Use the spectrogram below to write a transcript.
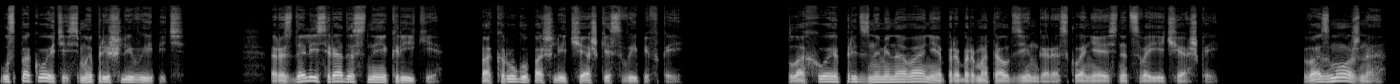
«Успокойтесь, мы пришли выпить». Раздались радостные крики. По кругу пошли чашки с выпивкой. «Плохое предзнаменование», — пробормотал Дзингара, склоняясь над своей чашкой. «Возможно,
